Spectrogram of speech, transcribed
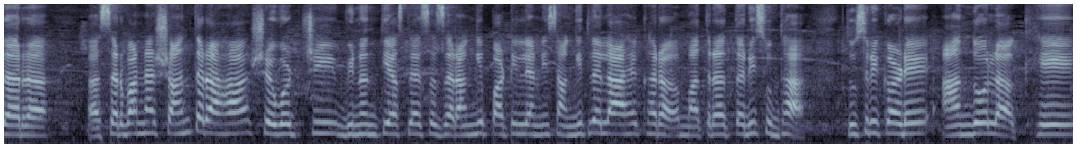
तर सर्वांना शांत राहा. शेवटची विनंती असल्याचं जरांगे पाटील यांनी सांगितलेलं आहे खरं. मात्र तरीसुद्धा दुसरीकडे आंदोलक हे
